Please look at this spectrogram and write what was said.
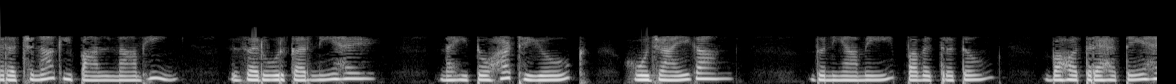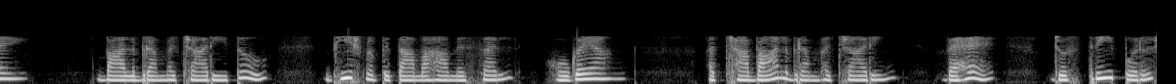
रचना की पालना भी ज़रूर करनी है, नहीं तो हठ योग हो जाएगा। दुनिया में पवित्र तो बहुत रहते हैं। बाल ब्रह्मचारी तो भीष्म पितामह मिसल हो गया। अच्छा बाल ब्रह्मचारी वह जो स्त्री पुरुष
